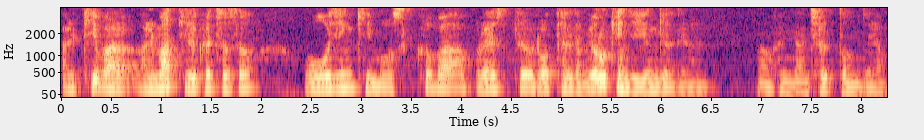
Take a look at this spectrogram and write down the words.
알티바, 알마티를 거쳐서 오진키, 모스크바, 브레스트, 로텔담 이렇게 이제 연결되는 어, 횡단철도인데요.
